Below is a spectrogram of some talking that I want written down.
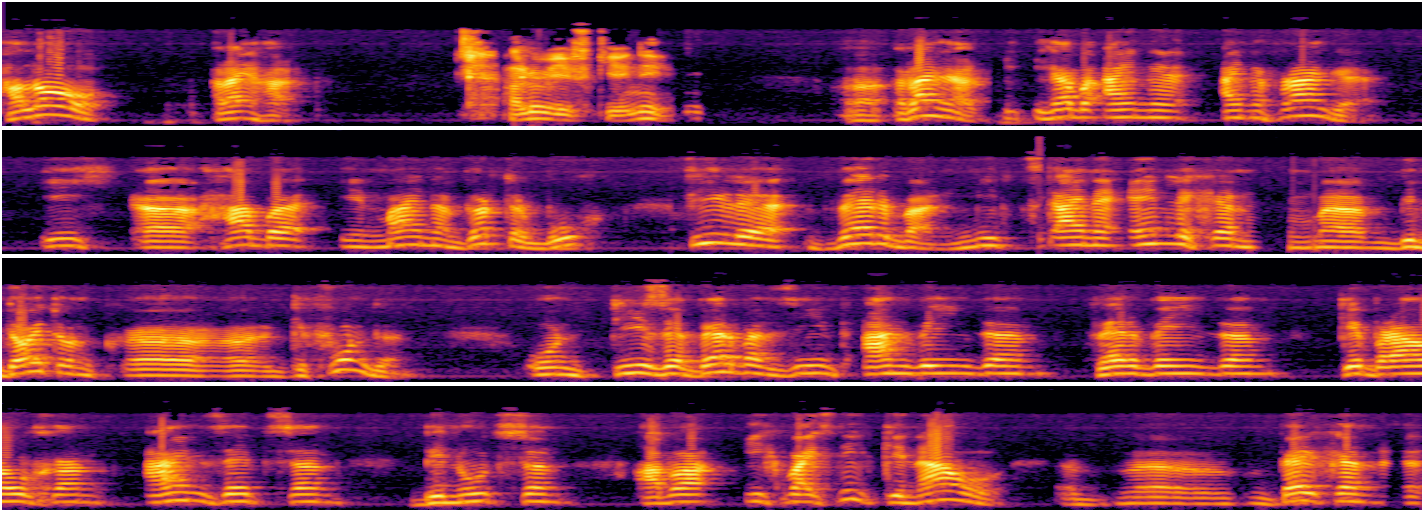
Hallo, Reinhard. Hallo, Evgeny. Äh, Reinhard, ich habe eine, eine Frage. Ich äh, habe in meinem Wörterbuch viele Verben mit einer ähnlichen äh, Bedeutung äh, gefunden. Und diese Verben sind anwenden, verwenden, gebrauchen, einsetzen, benutzen. Aber ich weiß nicht genau, welchen, äh,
